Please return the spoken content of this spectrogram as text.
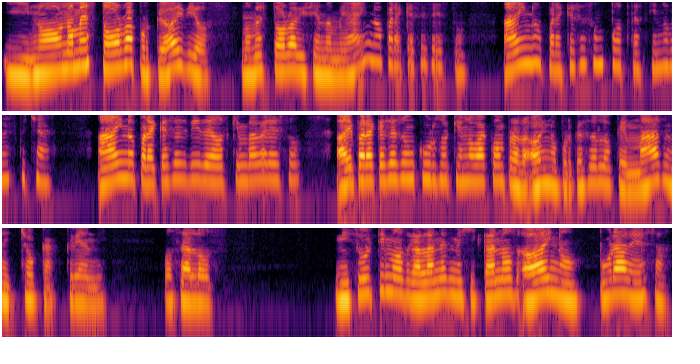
Y no, no me estorba porque, ay Dios, no me estorba diciéndome, ay no, ¿para qué haces esto? Ay no, ¿para qué haces un podcast? ¿Quién lo va a escuchar? Ay, no, ¿para qué haces videos? ¿Quién va a ver eso? Ay, ¿para qué haces un curso? ¿Quién lo va a comprar? Ay, no, porque eso es lo que más me choca, créanme. O sea, los... Mis últimos galanes mexicanos, ay, no, pura de esa.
